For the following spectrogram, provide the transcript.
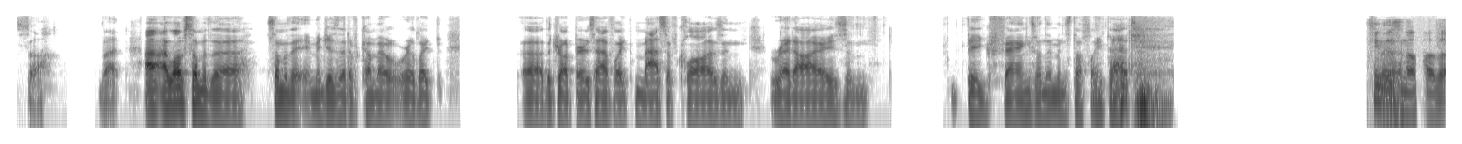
so but I, I love some of the some of the images that have come out where like uh the drop bears have like massive claws and red eyes and big fangs on them and stuff like that I think there's enough other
